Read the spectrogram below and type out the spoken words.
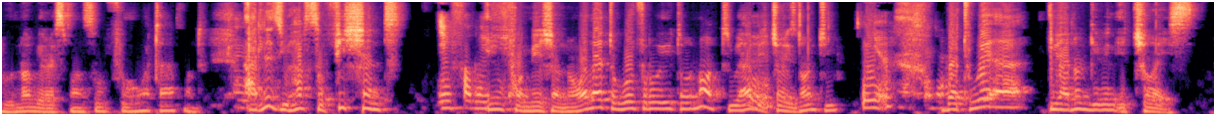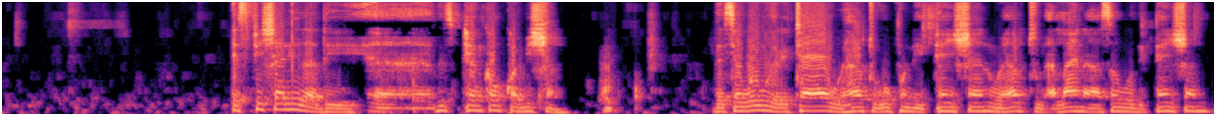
We will not be responsible for what happened. At mm. least you have sufficient Information. information whether to go through it or not. You have a mm. choice, don't you? Yeah. But where you are not given a choice, especially that the uh, this Pencom Commission, they say when we retire, we have to open a pension, we have to align ourselves with the pension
